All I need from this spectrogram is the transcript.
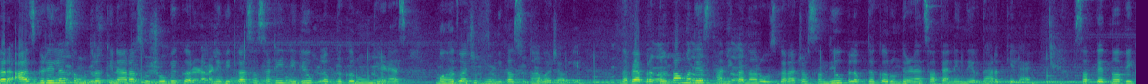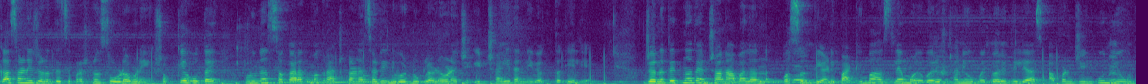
तर आज घडीला समुद्र किनारा सुशोभीकरण आणि विकासासाठी निधी उपलब्ध करून घेण्यास महत्वाची भूमिका सुद्धा बजावली आहे. नव्या प्रकल्पामध्ये स्थानिकांना रोजगाराच्या संधी उपलब्ध करून देण्याचा त्यांनी निर्धार केला आहे सत्तेतनं विकास आणि जनतेचे प्रश्न सोडवणे शक्य होत आहे म्हणूनच सकारात्मक राजकारणासाठी निवडणूक लढवण्याची इच्छाही त्यांनी व्यक्त केली आहे. जनतेतनं त्यांच्या नावाला पसंती आणि पाठिंबा असल्यामुळे वरिष्ठांनी उमेदवारी दिल्यास आपण जिंकून येऊन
